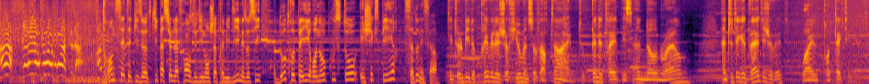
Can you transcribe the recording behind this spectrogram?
Ah, derrière vous à droite, là 37 épisodes qui passionnent la France du dimanche après-midi, mais aussi d'autres pays, Renault, Cousteau et Shakespeare. Ça donnait ça. It will be the privilege of humans of our time to penetrate this unknown realm and to take advantage of it while protecting it.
